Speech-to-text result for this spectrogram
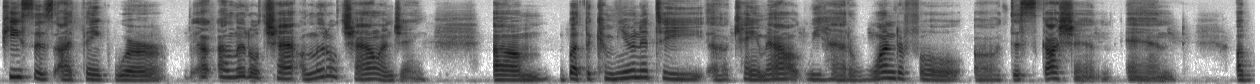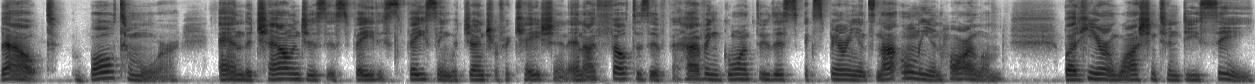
pieces I think were a, a little cha- a little challenging. Um, but the community uh, came out. We had a wonderful uh, discussion and about Baltimore and the challenges it's facing with gentrification. And I felt as if having gone through this experience, not only in Harlem, but here in Washington, D.C.,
